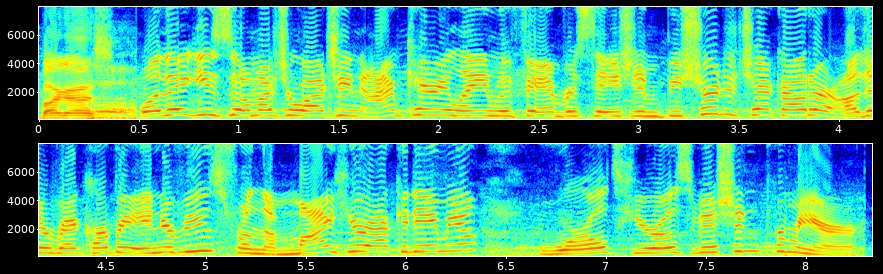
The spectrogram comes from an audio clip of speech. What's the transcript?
Bye, guys. Well, thank you so much for watching. I'm Kari Lane with Fanversation. Be sure to check out our other red carpet interviews from the My Hero Academia World Heroes Mission premiere.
